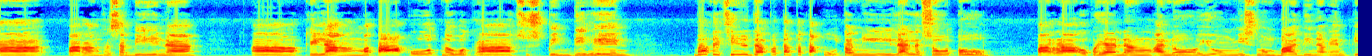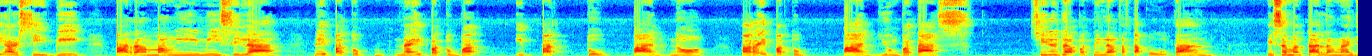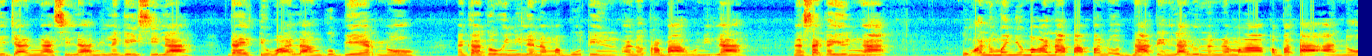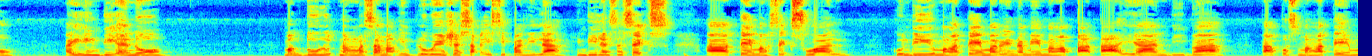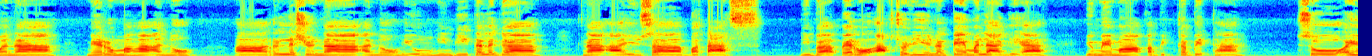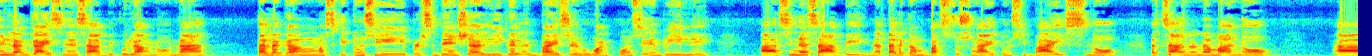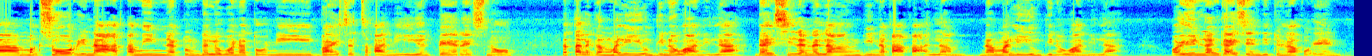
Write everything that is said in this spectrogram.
parang sasabihin na ah, kailangang matakot, na wag ah, suspindihin. Bakit? Sino dapat ang katakutan ni Lala Soto? Para, o kaya ng ano, yung mismong body ng MTRCB. Para mangimi sila na, ipatup, na ipatuba, ipatupad, no? Para ipatupad yung batas. Sino dapat nilang katakutan? E samantalang nandiyan nga sila, nilagay sila dahil tiwala ang gobyerno. Nagagawin nila ng mabuti yung ano, trabaho nila. Nasa gayon nga, kung ano man yung mga napapanood natin, lalo na ng mga kabataan, no, ay hindi ano, magdulot ng masamang impluensya sa kaisipan nila. Hindi lang sa sex, ah, temang sexual, kundi yung mga tema rin na may mga patayan, di ba? Tapos mga tema na merong mga ano, ah, relasyon na ano, yung hindi talaga naayon sa batas, 'di ba? Pero actually yun ang tema lagi ah, yung may mga kabit-kabit ha. So ayun lang guys, sinasabi ko lang no na talagang maski itong si Presidential Legal Advisor Juan Ponce Enrile, ah sinasabi na talagang bastos nga itong si Vice, no? At sana naman no, ah mag-sorry na at amin na tong dalawa na to ni Vice at saka ni Ion Perez, no? Na talagang mali yung ginawa nila. Dahil sila na lang ang hindi nakakaalam na mali yung ginawa nila. O yun lang guys, and dito na ako end.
